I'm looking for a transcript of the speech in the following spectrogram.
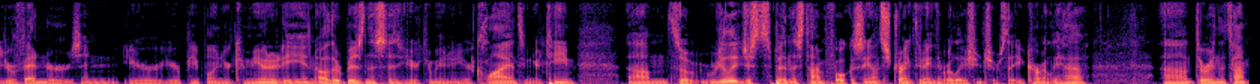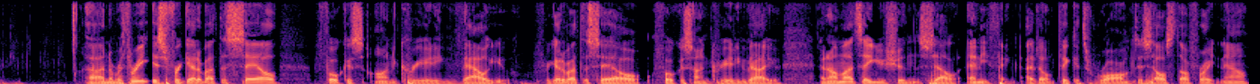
your vendors and your your people in your community and other businesses in your community, your clients and your team. Um, so really, just spend this time focusing on strengthening the relationships that you currently have uh, during the time. Uh, number three is forget about the sale. Focus on creating value. Forget about the sale. Focus on creating value. And I'm not saying you shouldn't sell anything. I don't think it's wrong to sell stuff right now.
